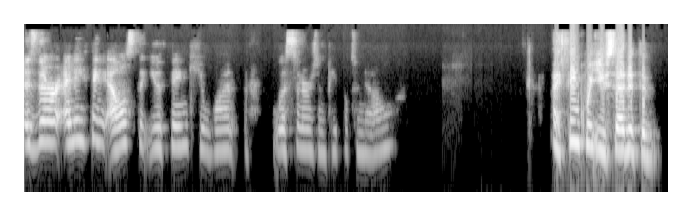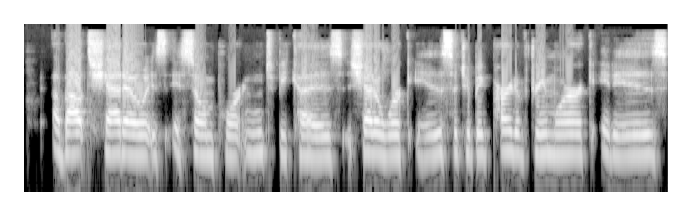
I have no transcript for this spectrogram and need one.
Is there anything else that you think you want listeners and people to know? I think what you said at the about shadow is is so important because shadow work is such a big part of dream work. It is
